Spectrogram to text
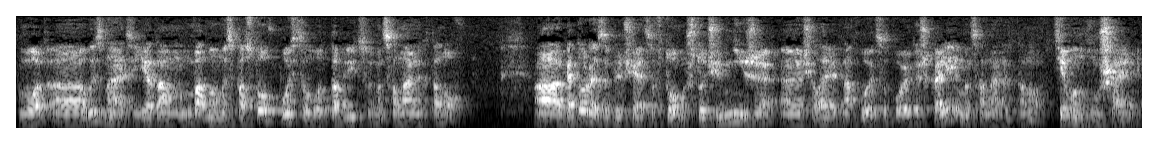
вот, а, вы знаете, я там в одном из постов постил вот таблицу эмоциональных тонов, а, которая заключается в том, что чем ниже э, человек находится по этой шкале эмоциональных тонов, тем он внушаемый.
